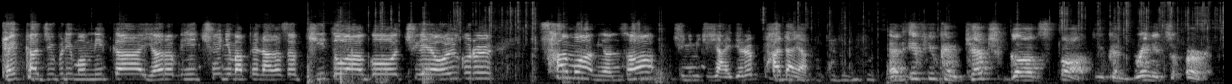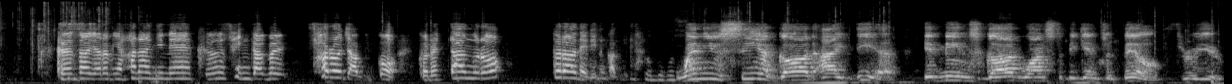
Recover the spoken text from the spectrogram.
대가 지불이 뭡니까? 여러분이 주님 앞에 나가서 기도하고 주의 얼굴을 사모하면서 주님이 주신 아이디어를 받아야 합니다. And if you can catch God's thought, you can bring it to earth. 그래서 여러분이 하나님의 그 생각을 사로잡고 그를 땅으로 끌어내리는 겁니다. When you see a God idea, it means God wants to begin to build through you.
